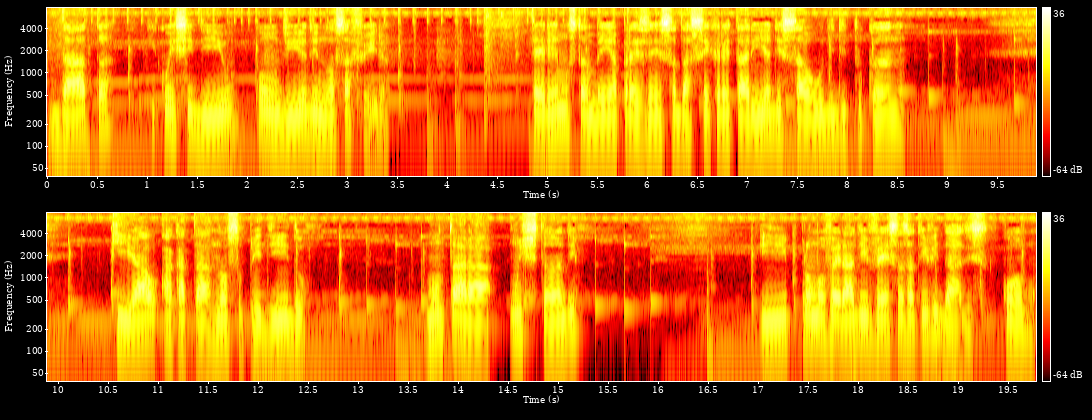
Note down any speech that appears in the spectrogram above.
data que coincidiu com o dia de nossa feira. Teremos também a presença da Secretaria de Saúde de Tucano, que, ao acatar nosso pedido, montará um estande e promoverá diversas atividades, como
